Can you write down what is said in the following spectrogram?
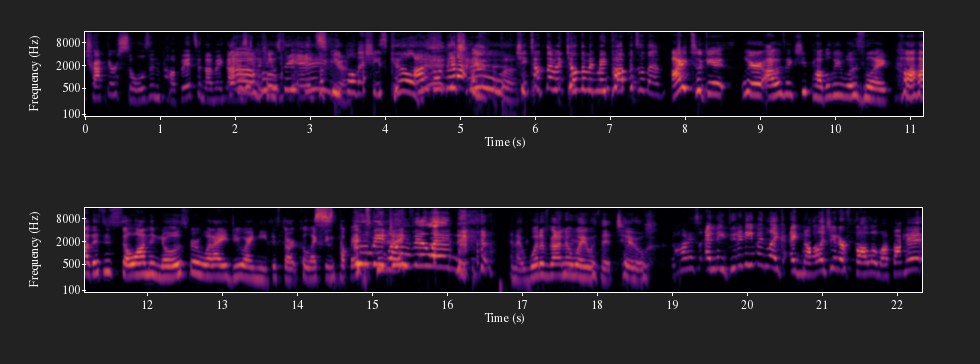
trap their souls in puppets? And I'm like, that That was was the the the people that she's killed. I thought that too. she took them and killed them and made puppets of them. I took it where I was like, she probably was like, haha, this is so on the nose for what I do. I need to start collecting puppets. Scooby Doo villain. and I would have gotten away with it too. Honestly, and they didn't even like acknowledge it or follow up on it.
